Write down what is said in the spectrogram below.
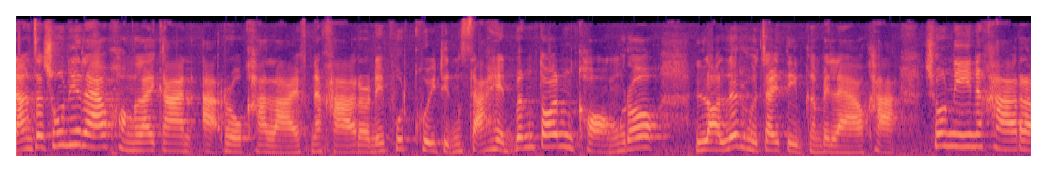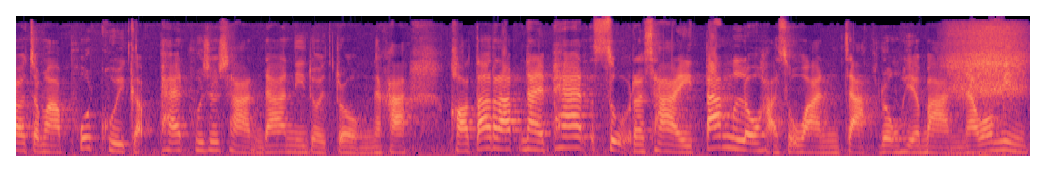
หลังจากช่วงที่แล้วของรายการอโรคาไลฟ์นะคะ เราได้พูดคุยถึงสาเหตุเบื้องต้นของโรคหลอดเลือดหัวใจตีบกันไปแล้วค่ะ ช่วงนี้นะคะเราจะมาพูดคุยกับแพทย์ผู้เชี่ยวชาญด้านนี้โดยตรงนะคะ ขอต้อนรับนายแพทย์สุรชัยตั้งโลหะสุวรรณจากโรงพยาบาลนวมินทร์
